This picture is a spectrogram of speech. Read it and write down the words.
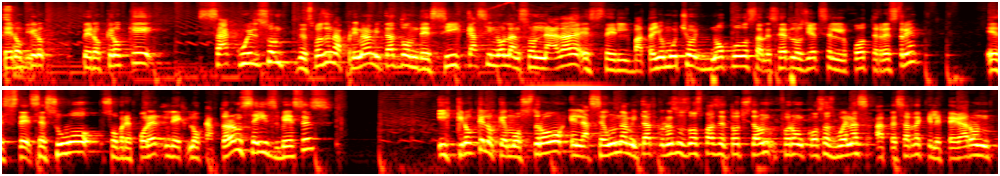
Pero creo, pero creo que Zach Wilson, después de una primera mitad donde sí casi no lanzó nada, este, el batalló mucho, no pudo establecer los Jets en el juego terrestre. Este, se subo sobreponer, le, lo capturaron seis veces. Y creo que lo que mostró en la segunda mitad con esos dos pases de touchdown fueron cosas buenas, a pesar de que le pegaron,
